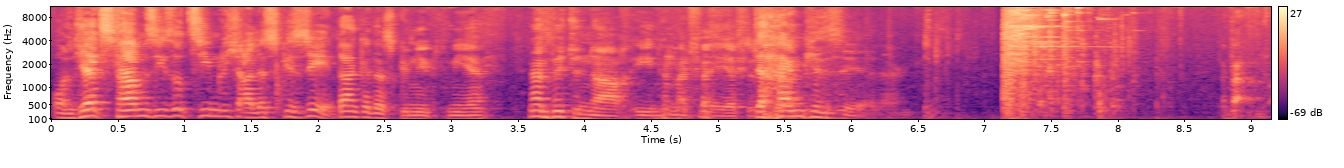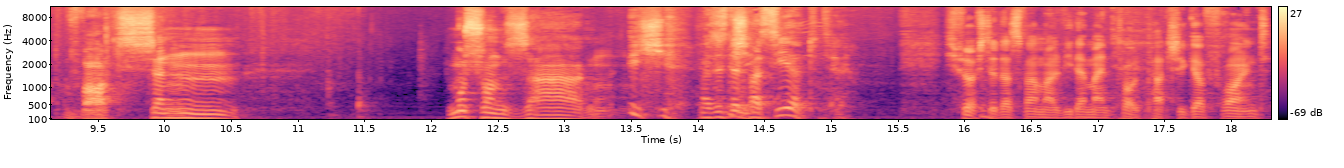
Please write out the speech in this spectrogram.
Und jetzt haben Sie so ziemlich alles gesehen. Danke, das genügt mir. Dann bitte nach Ihnen, mein verehrtes Herr. Danke sehr. Danke. Aber Watson, ich muss schon sagen, Ich. Was ist denn passiert? ich fürchte, das war mal wieder mein tollpatschiger Freund.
